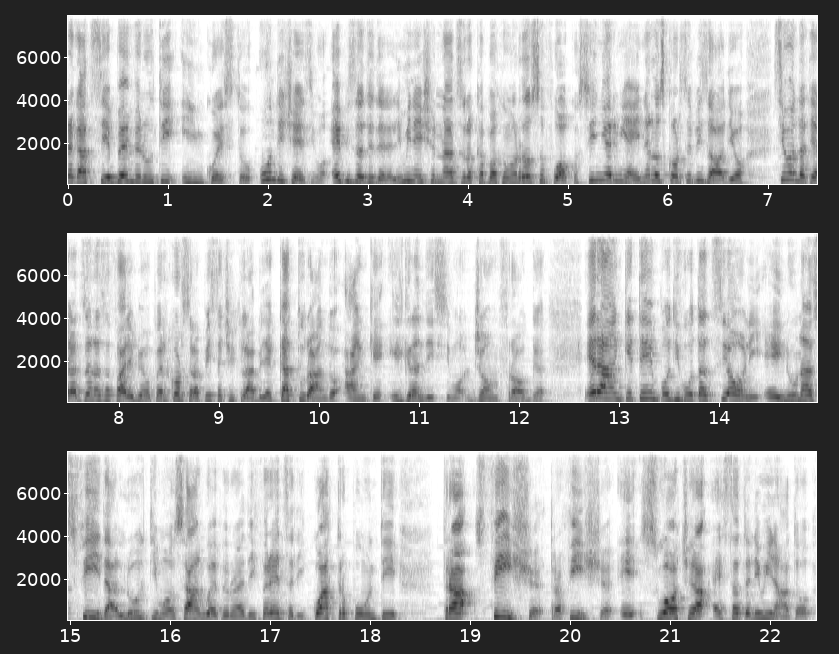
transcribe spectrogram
ragazzi e benvenuti in questo undicesimo episodio dell'Elimination Nuzlocke Pokémon Rosso Fuoco. Signori miei, nello scorso episodio siamo andati alla zona safari abbiamo percorso la pista ciclabile catturando anche il grandissimo John Frog. Era anche tempo di votazioni e in una sfida l'ultimo sangue per una differenza di 4 punti tra Fish, tra Fish e Suocera è stato eliminato.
